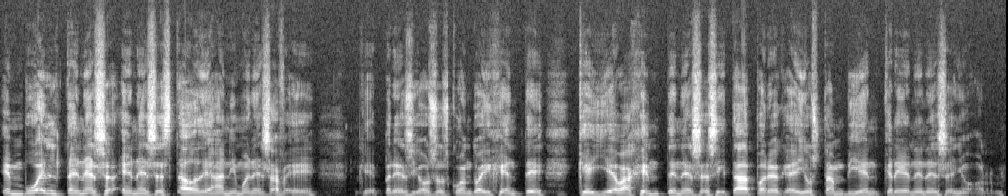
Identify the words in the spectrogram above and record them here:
envuelta en, en ese estado de ánimo, en esa fe. Qué precioso es cuando hay gente que lleva gente necesitada para que ellos también creen en el Señor.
